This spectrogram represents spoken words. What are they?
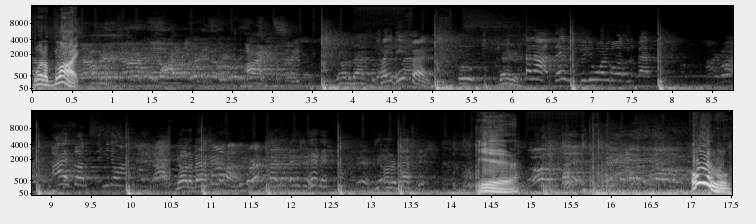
what a block! On the basket? You got your energy, hit me. Get the basket. Yeah. Ooh.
